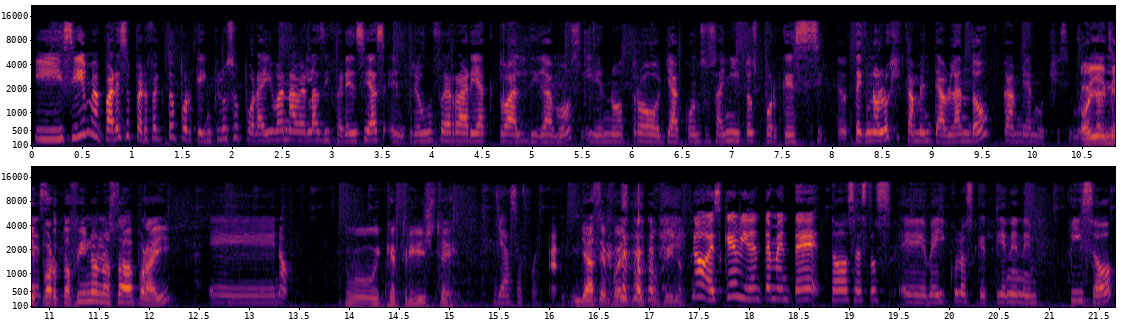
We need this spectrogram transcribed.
Y sí, me parece perfecto porque incluso por ahí van a ver las diferencias entre un Ferrari actual, digamos, y en otro ya con sus añitos, porque sí, tecnológicamente hablando cambian muchísimo. Oye, ¿y mi portofino no estaba por ahí? eh, no, Uy, qué triste. Ya se fue. Ya se fue el portofino. No, es que evidentemente todos estos eh, vehículos que tienen en piso,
